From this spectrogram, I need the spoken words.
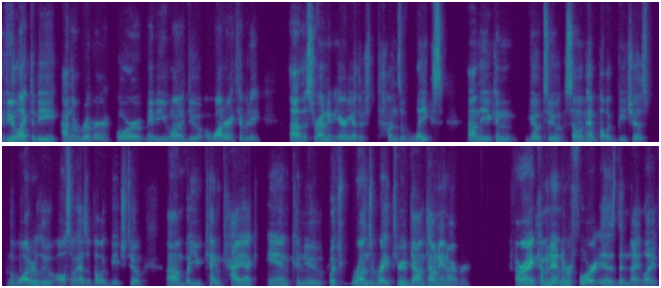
If you like to be on the river or maybe you want to do a water activity, uh, the surrounding area, there's tons of lakes um, that you can go to. Some of them have public beaches. The Waterloo also has a public beach too um, but you can kayak and canoe, which runs right through downtown Ann Arbor. All right, coming in at number four is the nightlife.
